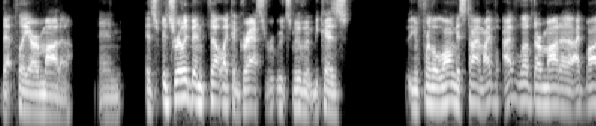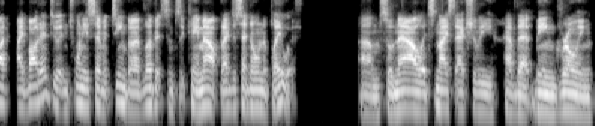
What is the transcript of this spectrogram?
that play Armada, and it's it's really been felt like a grassroots movement because you know, for the longest time I've I've loved Armada. I bought I bought into it in 2017, but I've loved it since it came out. But I just had no one to play with. Um, so now it's nice to actually have that being growing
